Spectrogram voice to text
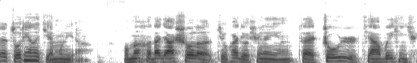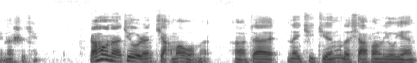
在昨天的节目里啊，我们和大家说了九块九训练营在周日加微信群的事情，然后呢，就有人假冒我们啊，在那期节目的下方留言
